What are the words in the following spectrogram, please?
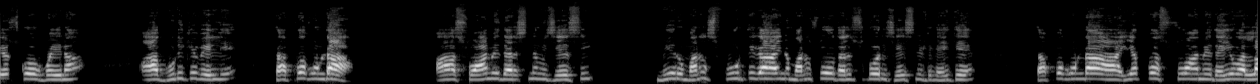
వేసుకోకపోయినా ఆ గుడికి వెళ్ళి తప్పకుండా ఆ స్వామి దర్శనం చేసి మీరు మనస్ఫూర్తిగా ఆయన మనసులో తలుసుకొని చేసినట్టుగైతే తప్పకుండా అయ్యప్ప స్వామి దయ వల్ల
